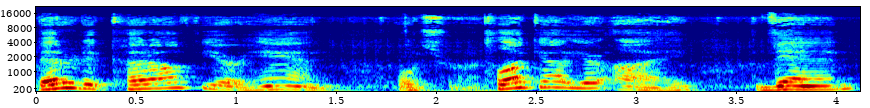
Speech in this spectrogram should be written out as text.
better to cut off your hand or right. pluck out your eye than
